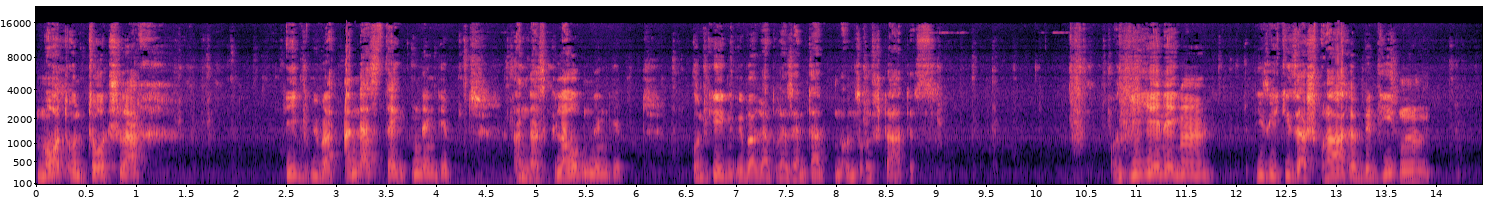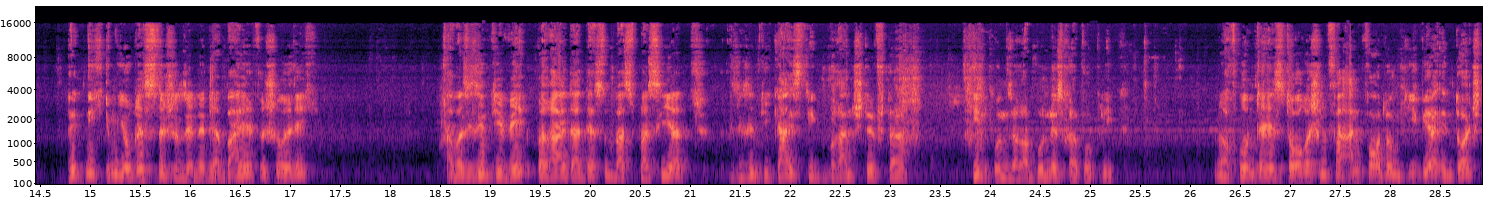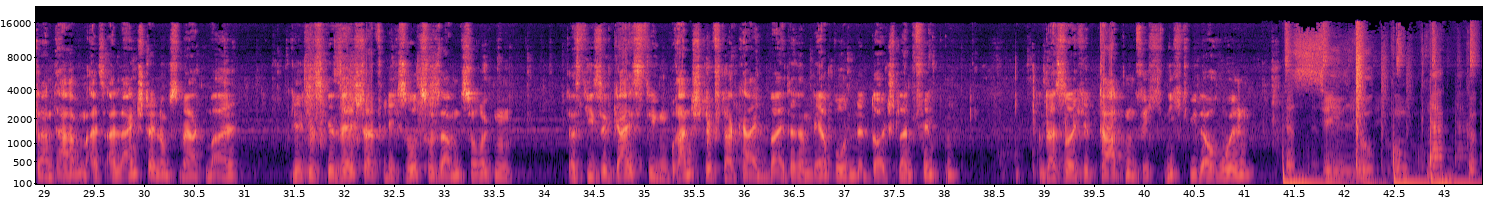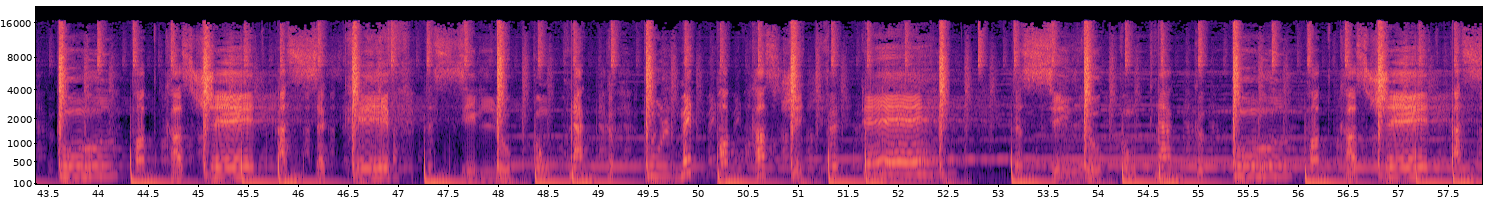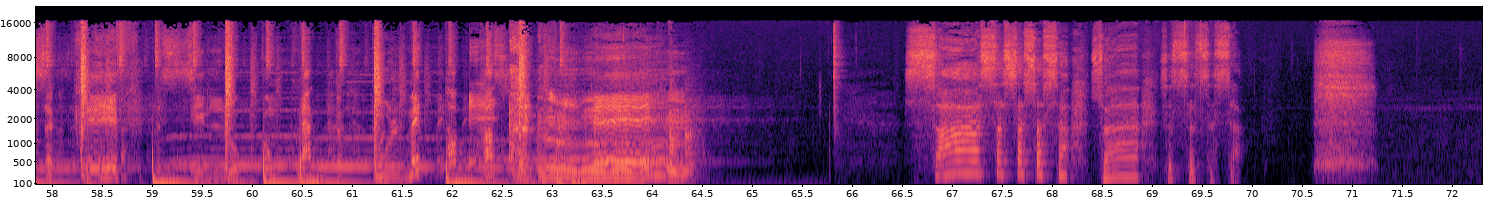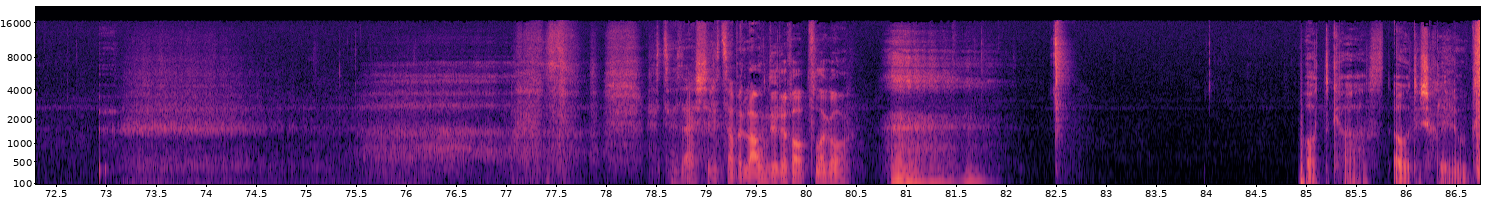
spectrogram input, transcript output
Mord und Totschlag gegenüber Andersdenkenden gibt, Andersglaubenden gibt und gegenüber Repräsentanten unseres Staates. Und diejenigen, die sich dieser Sprache bedienen, sind nicht im juristischen Sinne der Beihilfe schuldig, aber sie sind die Wegbereiter dessen, was passiert. Sie sind die geistigen Brandstifter in unserer Bundesrepublik. Und aufgrund der historischen Verantwortung, die wir in Deutschland haben als Alleinstellungsmerkmal, gilt es gesellschaftlich so zusammenzurücken, dass diese geistigen Brandstifter keinen weiteren Nährboden in Deutschland finden und dass solche Taten sich nicht wiederholen. Das Luke und. Podcast shit, asse Kef. Das Luke und Knacke, cool. Mit Podcast shit für dich. Das ist Podcast shit, asse Kef. Das ist Luke und Knacke, cool. Mit Podcast. Sa, sa, sa, sa, sa, sa, sa, sa, sa, sa. Das hast du jetzt aber lang durch den Kopf gehen. Podcast. Oh, das ist ein bisschen laut.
